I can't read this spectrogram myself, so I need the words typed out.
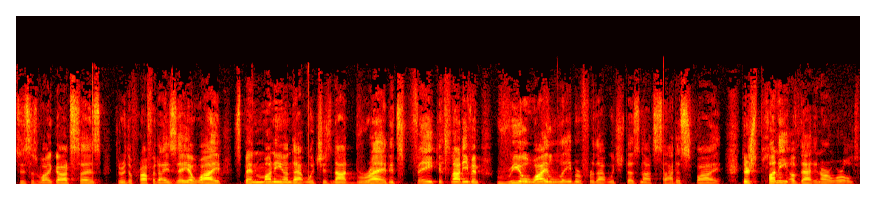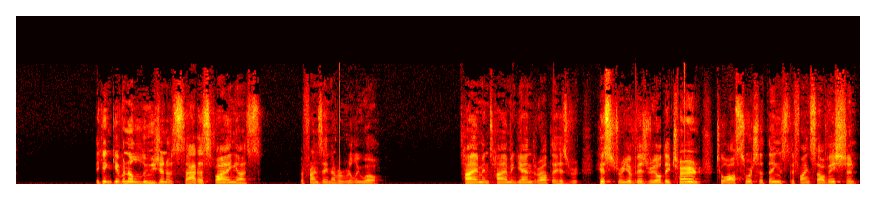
This is why God says through the prophet Isaiah, why spend money on that which is not bread? It's fake. It's not even real. Why labor for that which does not satisfy? There's plenty of that in our world. It can give an illusion of satisfying us, but friends, they never really will. Time and time again throughout the history of Israel, they turned to all sorts of things to find salvation.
